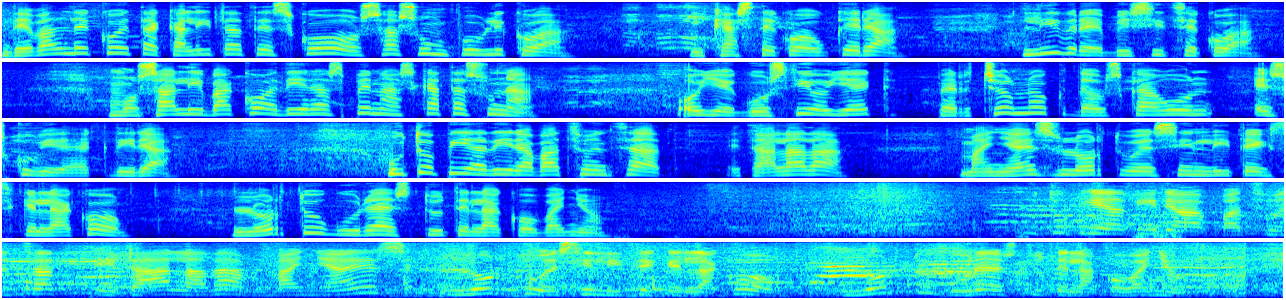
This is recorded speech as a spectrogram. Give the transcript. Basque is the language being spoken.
Debaldeko eta kalitatezko osasun publikoa, ikasteko aukera, libre bizitzekoa, mozali bako adierazpen askatasuna, Oie guzti hoiek pertsonok dauzkagun eskubideak dira. Utopia dira batzuentzat, eta hala da, baina ez lortu ezin litezkelako, lortu gura ez dutelako baino. Utopia dira batzuentzat eta hala da, baina ez lortu ezin litekelako, lortu gura ez dutelako baino.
